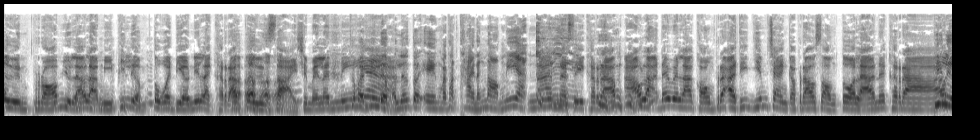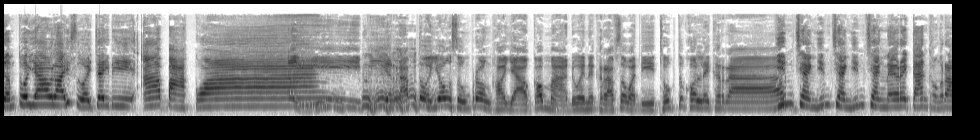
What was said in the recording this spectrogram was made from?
ตื่นพร้อมอยู่แล้วล่ะมีพี่เหลือมตัวเดียวนี่แหละครับ ตื่นสายใช่ไหมล่ะเนี่ยทำไมพี่เหลือมเอาเรื่องตัวเองมาทักทายน้องๆเนี่ยนั่นนะสิครับ เอาล่ะได้เวลาของพระอาทิตย์ยิ้มแฉ่งกับเราสองตัวแล้วนะครับพี่เหลือมตัวยาวลายสวยใจดีอาปากกว้าเอ้งยพี่รับตัวโยงสูงโปร่งคอยาวก็มาด้วยนะครับ สวัสดีทุกทุกๆคนเลยครับ ยิ้มแฉ่งยิ้มแฉ่งยิ้มแฉ่งในรายการของเรา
